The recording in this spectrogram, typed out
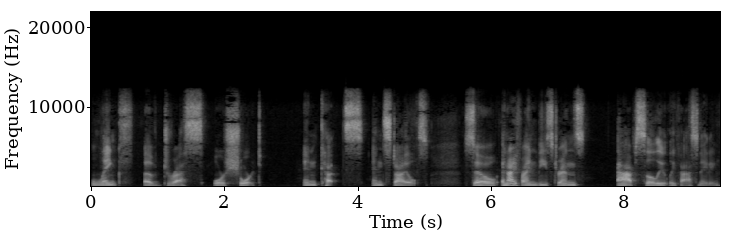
length of dress or short and cuts and styles. So, and I find these trends absolutely fascinating.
